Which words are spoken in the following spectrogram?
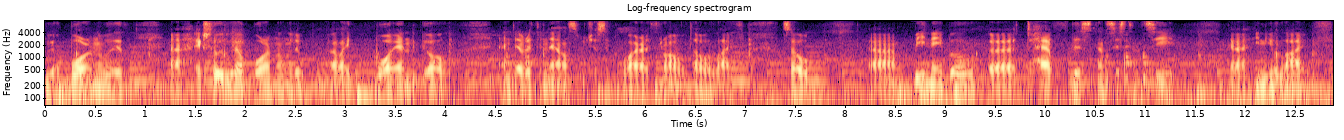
we are born with. Uh, actually, we are born only uh, like boy and girl, and everything else we just acquire throughout our life. So, uh, being able uh, to have this consistency in your life,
